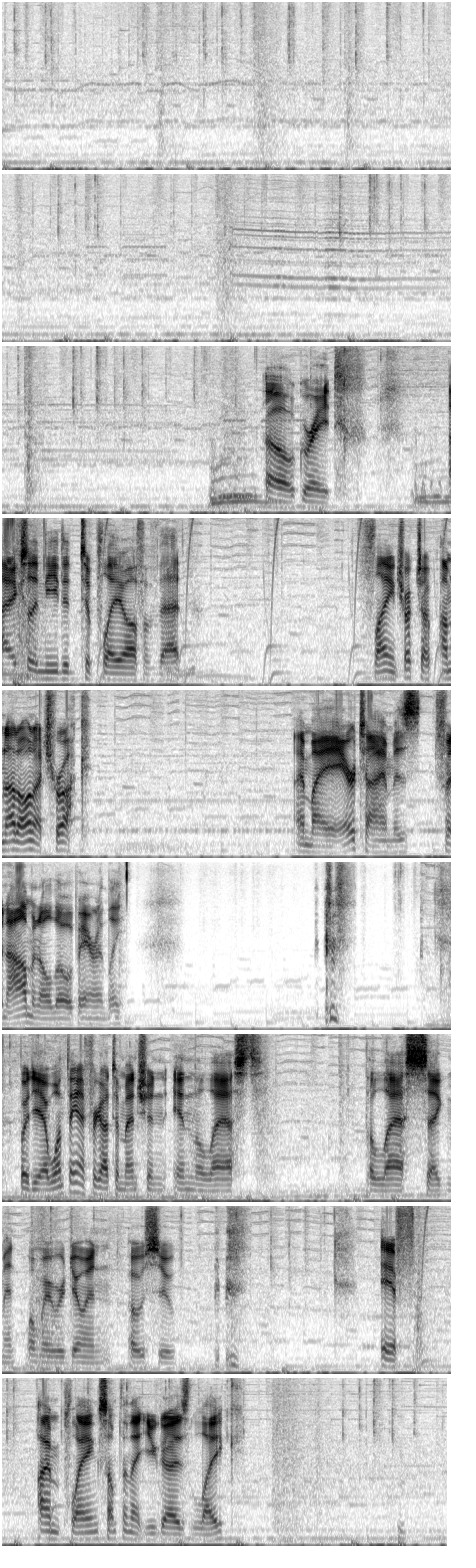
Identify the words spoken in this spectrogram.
Oh, great. I actually needed to play off of that. Flying truck jump. I'm not on a truck. And my airtime is phenomenal, though, apparently. but yeah, one thing I forgot to mention in the last the last segment when we were doing Osu. if I'm playing something that you guys like,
